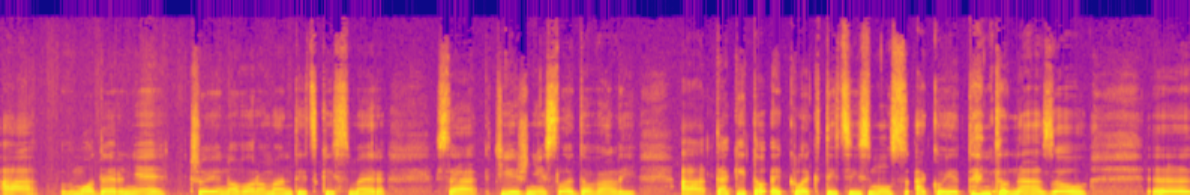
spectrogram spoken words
a v moderne, čo je novoromantický smer, sa tiež nesledovali. A takýto eklekticizmus, ako je tento názov, e,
